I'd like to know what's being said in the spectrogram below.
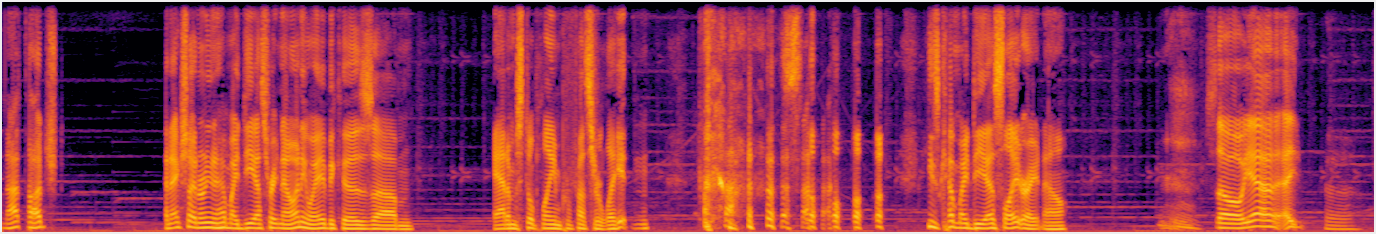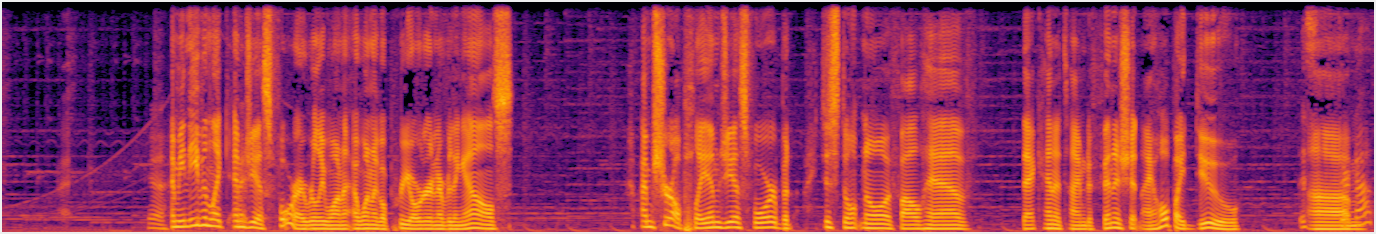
not touched. And actually, I don't even have my DS right now anyway because um, Adam's still playing Professor Layton. so he's got my DS Lite right now. So yeah, I, Uh, yeah. I mean, even like MGS4, I really want to. I want to go pre-order and everything else. I'm sure I'll play MGS4, but I just don't know if I'll have that kind of time to finish it. And I hope I do. Um, they're not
